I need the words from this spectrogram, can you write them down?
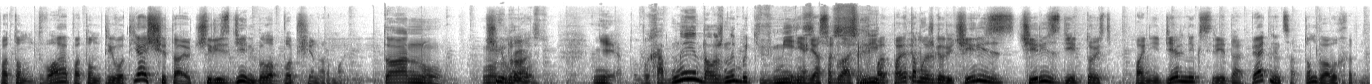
потом два, потом три. Вот я считаю, через день было бы вообще нормально. Да ну. ну Чего? здрасте. Нет, выходные должны быть вместе. Не, я согласен. слитые. По- поэтому я же говорю, через, через день. То есть понедельник, среда, пятница, а потом два выходных.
